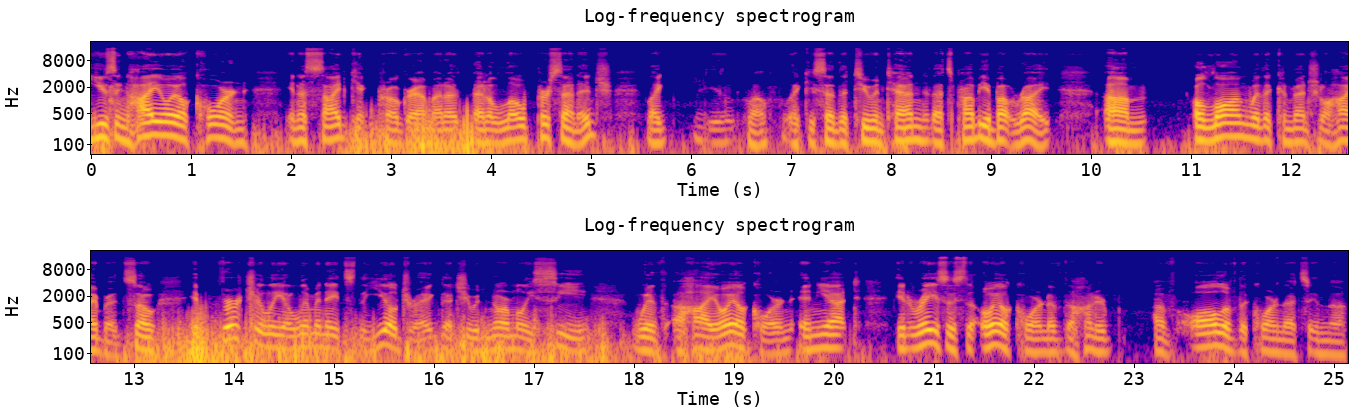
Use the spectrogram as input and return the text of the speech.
using high oil corn in a sidekick program at a at a low percentage, like well, like you said, the two and ten, that's probably about right. Um, along with a conventional hybrid. So it virtually eliminates the yield drag that you would normally see with a high oil corn, and yet it raises the oil corn of the hundred of all of the corn that's in the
